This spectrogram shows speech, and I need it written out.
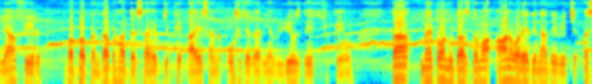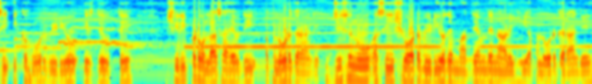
ਜਾਂ ਫਿਰ ਬਾਬਾ ਬੰਦਾ ਬਹਾਦਰ ਸਾਹਿਬ ਜਿੱਥੇ ਆਏ ਸਨ, ਉਸ ਜਗ੍ਹਾ ਦੀਆਂ ਵੀਡੀਓਜ਼ ਦੇਖ ਚੁੱਕੇ ਹੋ, ਤਾਂ ਮੈਂ ਤੁਹਾਨੂੰ ਦੱਸ ਦਵਾਂ, ਆਉਣ ਵਾਲੇ ਦਿਨਾਂ ਦੇ ਵਿੱਚ ਅਸੀਂ ਇੱਕ ਹੋਰ ਵੀਡੀਓ ਇਸ ਦੇ ਉੱਤੇ ਸ਼੍ਰੀ ਪੜੋਲਾ ਸਾਹਿਬ ਦੀ ਅਪਲੋਡ ਕਰਾਂਗੇ, ਜਿਸ ਨੂੰ ਅਸੀਂ ਸ਼ਾਰਟ ਵੀਡੀਓ ਦੇ ਮਾਧਿਅਮ ਦੇ ਨਾਲ ਹੀ ਅਪਲੋਡ ਕਰਾਂਗੇ।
